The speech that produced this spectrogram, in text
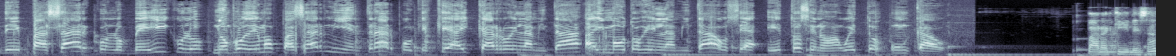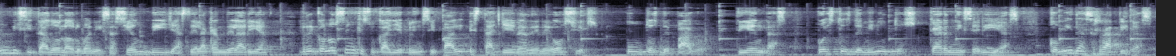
de pasar con los vehículos no podemos pasar ni entrar porque es que hay carros en la mitad, hay motos en la mitad, o sea, esto se nos ha vuelto un caos. Para quienes han visitado la urbanización Villas de la Candelaria, reconocen que su calle principal está llena de negocios, puntos de pago, tiendas, puestos de minutos, carnicerías, comidas rápidas,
